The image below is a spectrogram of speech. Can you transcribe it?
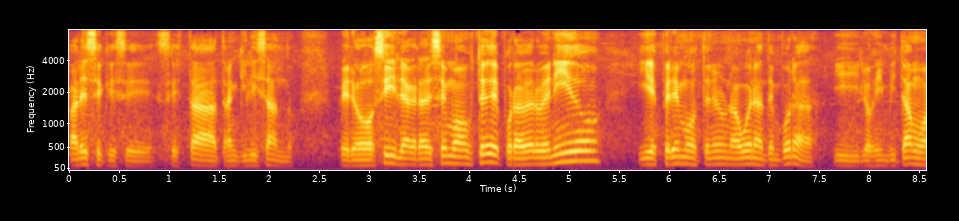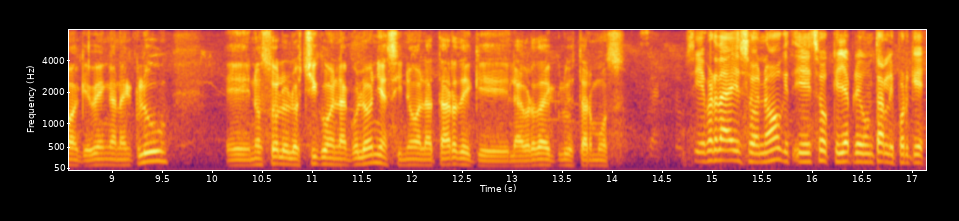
parece que se, está tranquilizando. Pero sí, le agradecemos a ustedes por haber venido y esperemos tener una buena temporada. Y los invitamos a que vengan al club, eh, no solo los chicos en la colonia, sino a la tarde, que la verdad el club está hermoso. Sí, es verdad eso, ¿no? Eso quería preguntarles, porque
